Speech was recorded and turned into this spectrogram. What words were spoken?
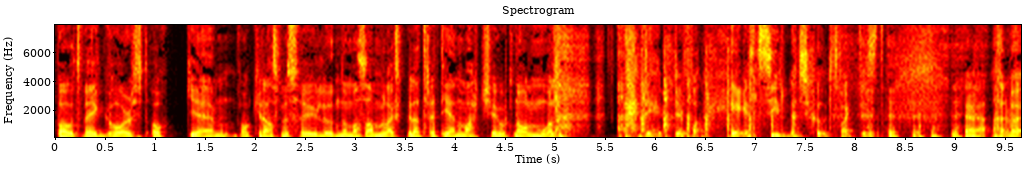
Wout Weghorst och, eh, och Rasmus Höjlund. De har sammanlagt spelat 31 matcher och gjort noll mål. det, det är fan helt sinnessjukt faktiskt. Ja, det, var,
